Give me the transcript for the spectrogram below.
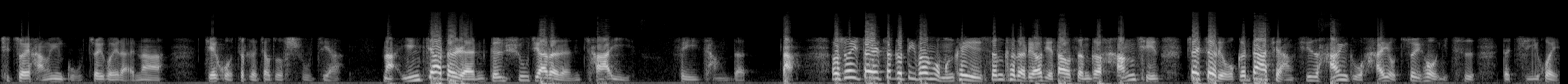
去追航运股追回来，那结果这个叫做输家。那赢家的人跟输家的人差异非常的大。呃，所以在这个地方，我们可以深刻的了解到整个行情。在这里，我跟大家讲，其实航运股还有最后一次的机会。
